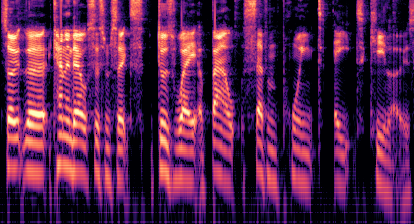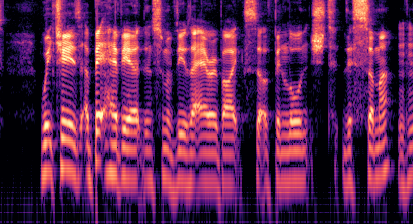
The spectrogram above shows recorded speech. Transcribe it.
So the Cannondale System 6 does weigh about 7.8 kilos, which is a bit heavier than some of the other aero bikes that have been launched this summer. Mm-hmm.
